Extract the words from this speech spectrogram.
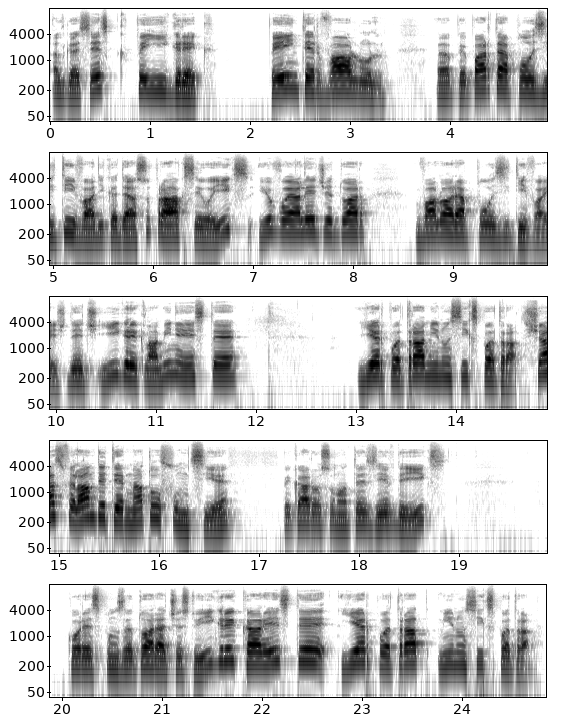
îl găsesc pe y, pe intervalul, ă, pe partea pozitivă, adică deasupra axei OX, eu voi alege doar valoarea pozitivă aici. Deci y la mine este ier pătrat minus x pătrat. Și astfel am determinat o funcție pe care o să o notez f de x, corespunzătoare acestui y, care este ier pătrat minus x pătrat.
